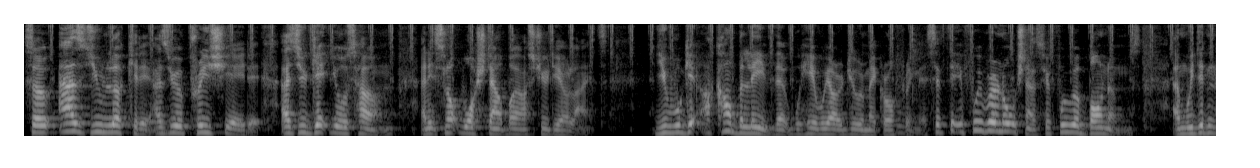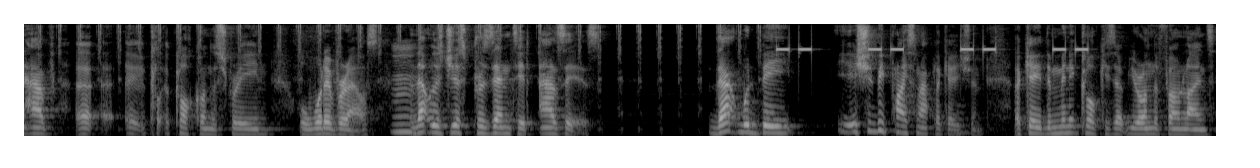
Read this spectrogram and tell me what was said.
So as you look at it, as you appreciate it, as you get yours home, and it's not washed out by our studio lights, you will get. I can't believe that here we are at Jewellery Maker offering this. If, if we were an auction house, if we were Bonhams, and we didn't have a, a, a cl- a clock on the screen or whatever else, and mm. that was just presented as is, that would be it should be price and application okay the minute clock is up you're on the phone lines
